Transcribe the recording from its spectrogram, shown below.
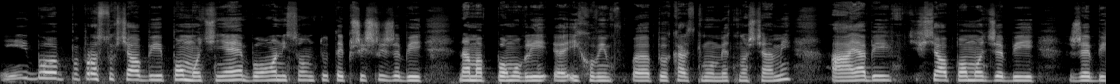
I bo po prostu chciałby pomóc, nie? Bo oni są tutaj przyszli, żeby nam pomogli e, ichowym e, piłkarskimi umiejętnościami, a ja bym chciał pomóc, żeby, żeby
